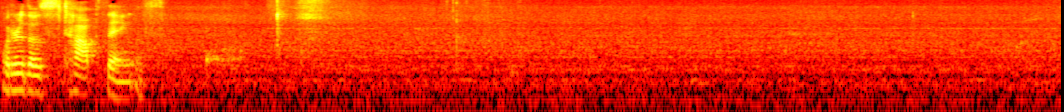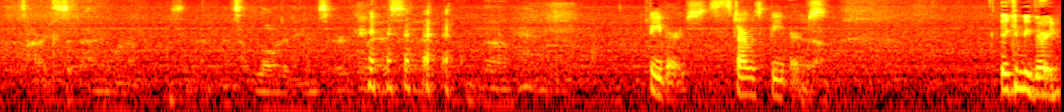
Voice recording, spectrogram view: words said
what are those top things? loaded answer. Fevers. Start with fevers. Yeah. It can be very.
